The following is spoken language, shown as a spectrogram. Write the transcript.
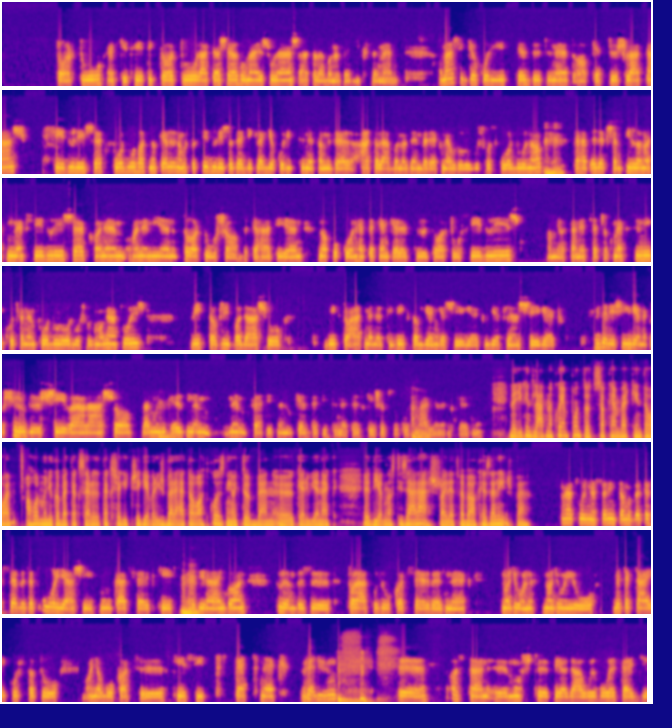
tartó, egy-két hétig tartó látás elhomályosulás általában az egyik szemen. A másik gyakori kezdőtünet a kettős látás, szédülések fordulhatnak elő. Na most a szédülés az egyik leggyakoribb tünet, amivel általában az emberek neurológushoz fordulnak, uh-huh. tehát ezek sem pillanatnyi megszédülések, hanem, hanem ilyen tartósabb, tehát ilyen napokon, heteken keresztül tartó szédülés, ami aztán egyszer csak megszűnik, hogyha nem fordul orvoshoz magától is, végtagzsibbadások, végtag, átmeneti végtaggyengeségek, ügyetlenségek, vizelési ingernek a sürgőssé válása, bár mondjuk mhm. ez nem, nem feltétlenül kezdeti tünet, ez később szokott Aha. már jelentkezni. De egyébként látnak olyan pontot szakemberként, ahol, ahol mondjuk a betegszervezetek segítségével is be lehet avatkozni, hogy többen ö, kerüljenek diagnosztizálásra, illetve be a kezelésbe? Hát, hogy ne, szerintem a betegszervezet óriási munkát fejt ki uh-huh. ez irányban, különböző találkozókat szerveznek, nagyon, nagyon jó betegtájékoztató anyagokat készítetnek velünk. Aztán most például volt egy,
